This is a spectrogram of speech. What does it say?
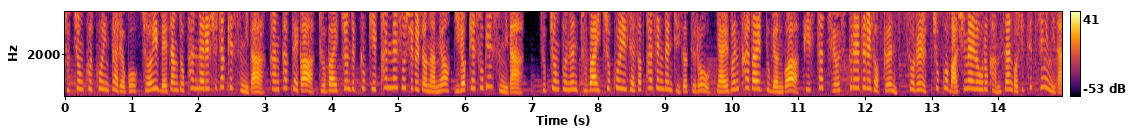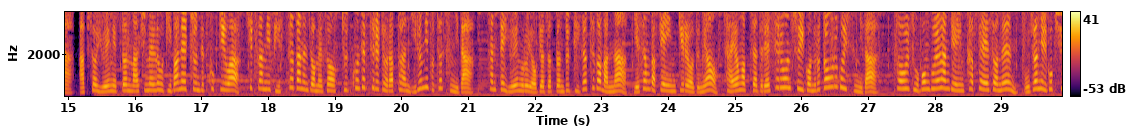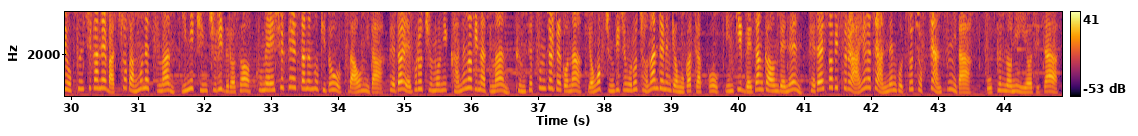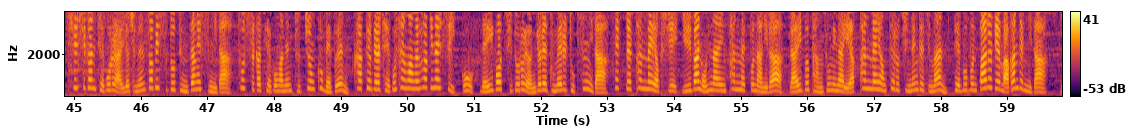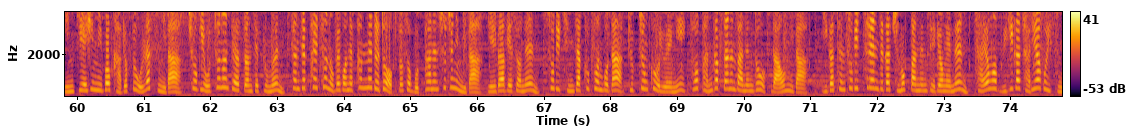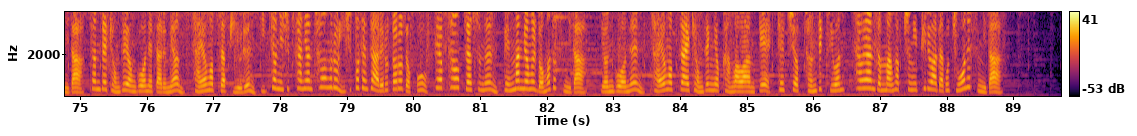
두쫑쿠 코인 타려고 저희 매장도 판매를 시작했습니다. 한 카페가 두바이 쫀득 쿠키 판매 소식을 전하며 이렇게 소개했습니다. 둑종푸는 두바이 초콜릿에서 파생된 디저트로 얇은 카다이프 면과 피스타치오 스프레드를 섞은 소를 초코 마시멜로우로 감싼 것이 특징입니다. 앞서 유행했던 마시멜로우 기반의 쫀득 쿠키와 식감이 비슷하다는 점에서 두 콘셉트를 결합한 이름이 붙었습니다. 한때 유행으로 여겨졌던 두 디저트가 만나 예상 밖의 인기를 얻으며 자영업자들의 새로운 수익원으로 떠오르고 있습니다. 서울 도봉구의 한 개인 카페에서는 오전 7시 오픈 시간에 맞춰 방문했지만 이미 긴 줄이 늘어서 구매에 실패했다는 후기도 나옵니다. 배달 앱으로 주문이 가능하긴 하지만 금세 품절되거나 영업 준비 중으로 전환되는 경우가 잦고 인기 매장 가운데는 배달 서비스를 아예 하지 않는 곳도 적지 않습니다. 오픈런이 이어지자 실시간 재고를 알려주는 서비스도 등장했습니다. 토스가 제공하는 두쫑쿠 맵은 카페별 재고 상황을 확인할 수 있고 네이버 지도로 연결해 구매를 돕습니다. 택배 판매 역시 일반 온라인 판매뿐 아니라 라이브 방송이나 예약 판매 형태 로 진행되지만 대부분 빠르게 마감됩니다. 인기에 힘입어 가격도 올랐습니다. 초기 5,000원대였던 제품은 현재 8,500원에 판매돼도 없어서 못 파는 수준입니다. 일각에서는 소비 진작 쿠폰보다 둑종코 유행이 더 반갑다는 반응도 나옵니다. 이 같은 소비 트렌드가 주목받는 배경에는 자영업 위기가 자리하고 있습니다. 현대경제연구원에 따르면 자영업자 비율은 2024년 처음으로 20% 아래로 떨어졌고 폐업 사업자 수는 100만 명을 넘어섰습니다. 연구원은 자영업자의 경쟁력 강화와 함께 재취업 전직 지원, 사회 안전망 확충이 필요하다고 조언했습니다.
